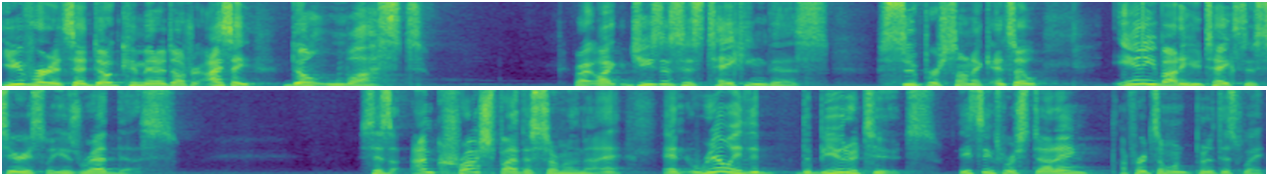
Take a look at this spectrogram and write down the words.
you've heard it said, don't commit adultery. I say, don't lust. Right? Like Jesus is taking this supersonic. And so anybody who takes this seriously, who's read this, says, I'm crushed by the Sermon on the Mount. And really, the, the Beatitudes, these things we're studying, I've heard someone put it this way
